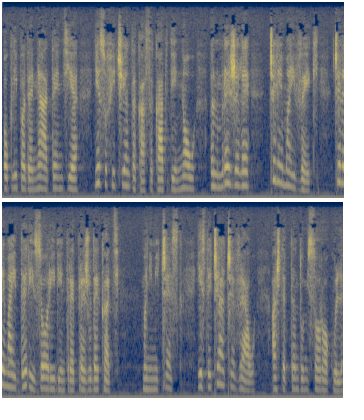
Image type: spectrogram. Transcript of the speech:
O clipă de neatenție e suficientă ca să cad din nou în mrejele cele mai vechi, cele mai derizorii dintre prejudecăți. Mă nimicesc, este ceea ce vreau, așteptându-mi sorocul,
